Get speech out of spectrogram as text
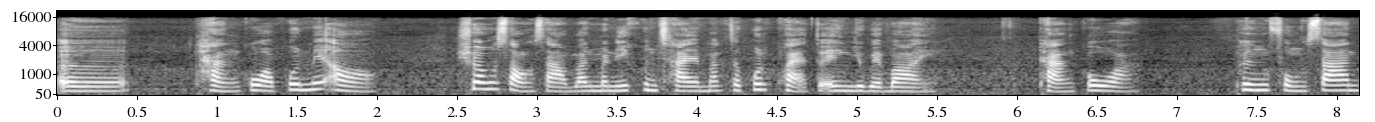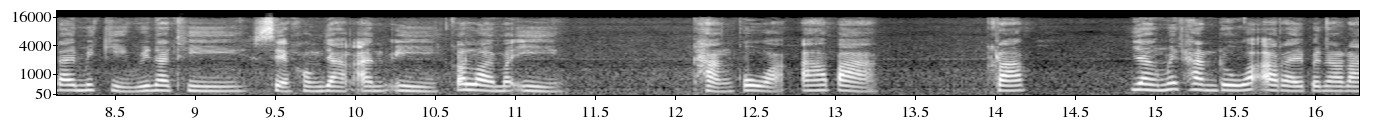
เออถังกลัวพูดไม่ออก ช่วงสองสามวันมานี้คุณชัยมักจะพูดแขวะตัวเองอยู่บ่อยๆ ถังกลัว พึงฟุ้งซ่านได้ไม่กี่วินาที เสียงของอย่างอันอีก็ลอยมาอีก ถังกลัว อ้าปาก ครับ ยังไม่ทันรู้ว่าอะไรเป็นอะไร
